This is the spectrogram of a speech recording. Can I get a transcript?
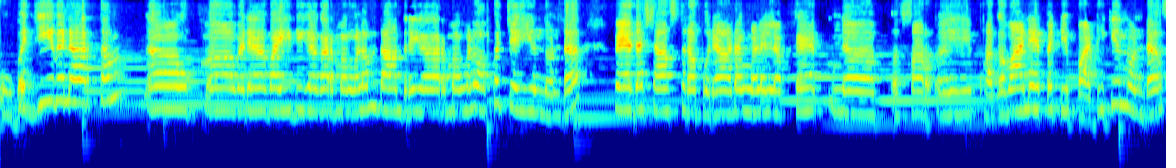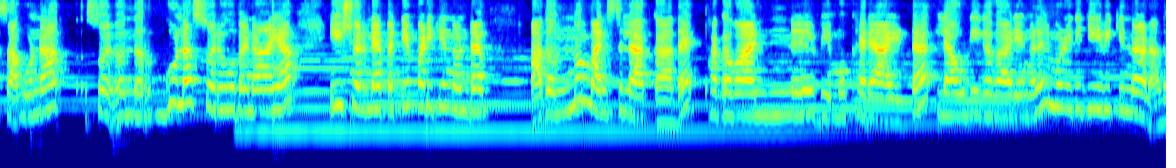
ഉപജീവനാർത്ഥം അവർ വൈദിക കർമ്മങ്ങളും താന്ത്രിക കർമ്മങ്ങളും ഒക്കെ ചെയ്യുന്നുണ്ട്. വേദശാസ്ത്ര പുരാണങ്ങളിലൊക്കെ ഈ ഭഗവാനെ പറ്റി പഠിക്കുന്നുണ്ട്. സഗുണ നിർഗുണ സ്വരൂപനായ ഈശ്വരനെ പറ്റി പഠിക്കുന്നുണ്ട്. അതൊന്നും മനസ്സിലാക്കാതെ ഭഗവാനിൽ വിമുഖരായിട്ട് ലൗകിക കാര്യങ്ങളിൽ മുഴുകി ജീവിക്കുന്നതാണ്. അത്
